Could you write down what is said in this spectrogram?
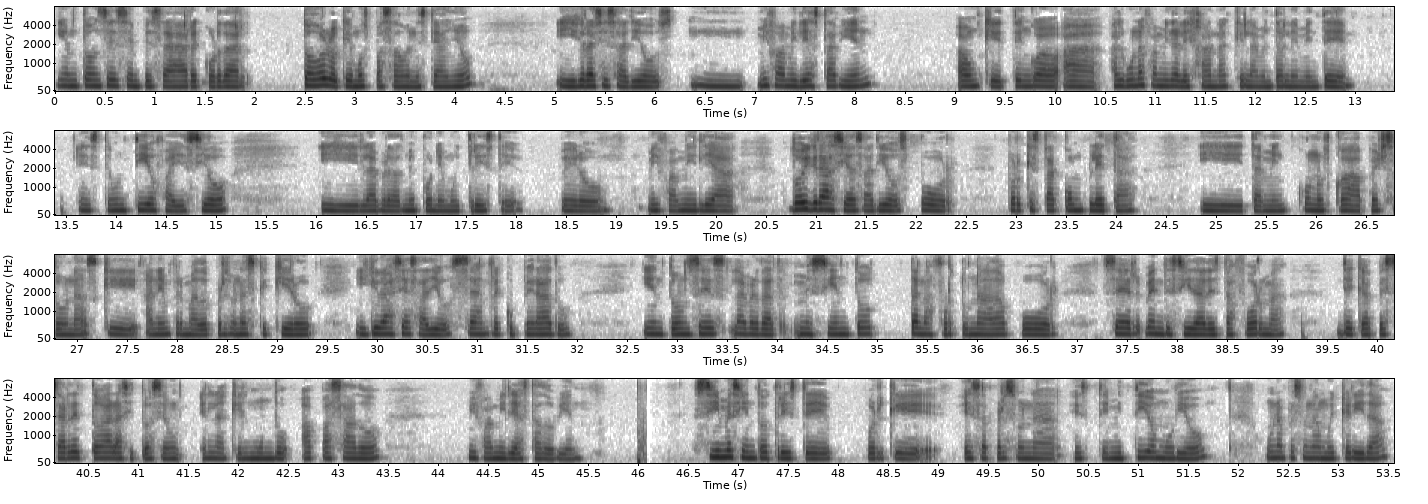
y entonces empecé a recordar todo lo que hemos pasado en este año y gracias a Dios mm, mi familia está bien, aunque tengo a, alguna familia lejana que lamentablemente este un tío falleció y la verdad me pone muy triste, pero mi familia doy gracias a Dios por porque está completa y también conozco a personas que han enfermado, personas que quiero y gracias a Dios se han recuperado. Y entonces la verdad me siento tan afortunada por ser bendecida de esta forma, de que a pesar de toda la situación en la que el mundo ha pasado, mi familia ha estado bien. Sí me siento triste porque esa persona, este, mi tío murió, una persona muy querida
